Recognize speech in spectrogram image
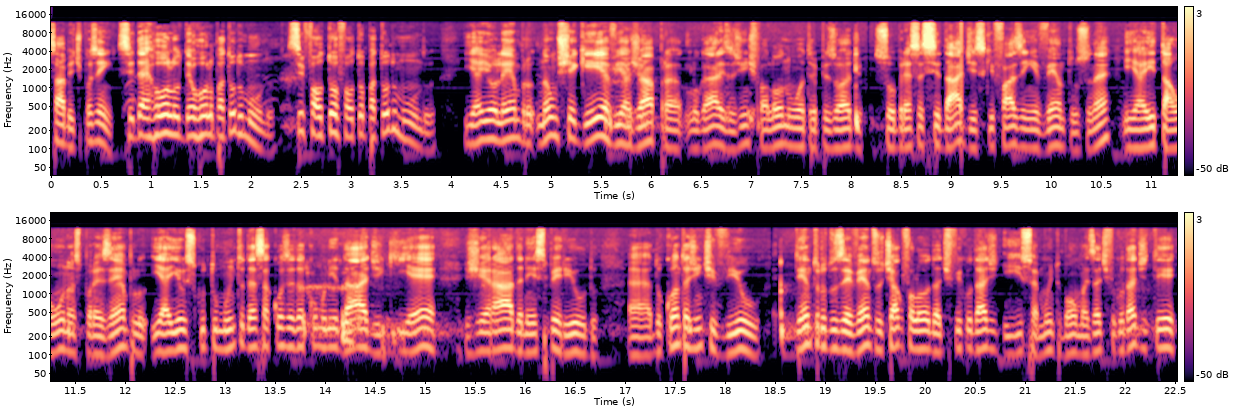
sabe? Tipo assim, se der rolo, deu rolo para todo mundo. Se faltou, faltou para todo mundo. E aí eu lembro, não cheguei a viajar para lugares, a gente falou num outro episódio sobre essas cidades que fazem eventos, né? E aí Itaúnas, por exemplo, e aí eu escuto muito dessa coisa da comunidade que é gerada nesse período, é, do quanto a gente viu dentro dos eventos. O Thiago falou da dificuldade, e isso é muito bom, mas a dificuldade de ter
